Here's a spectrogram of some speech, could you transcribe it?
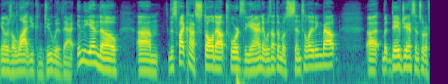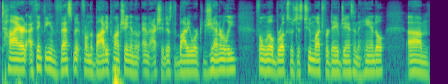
You know, there's a lot you can do with that. In the end, though, um, this fight kind of stalled out towards the end. It was not the most scintillating bout. Uh, but Dave Jansen sort of tired. I think the investment from the body punching and, the, and actually just the body work generally from Will Brooks was just too much for Dave Jansen to handle. Um,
